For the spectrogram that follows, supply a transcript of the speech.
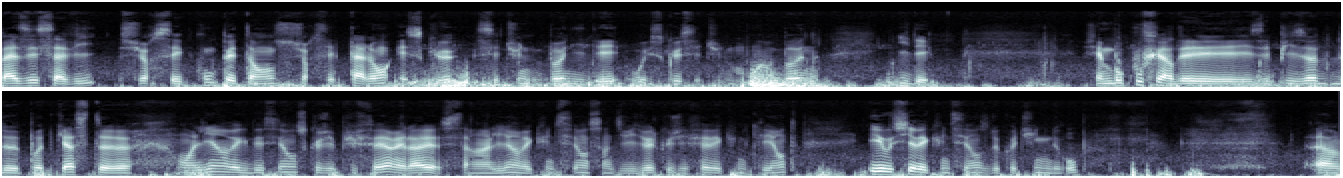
baser sa vie sur ses compétences, sur ses talents, est-ce que c'est une bonne idée ou est-ce que c'est une moins bonne idée? J'aime beaucoup faire des épisodes de podcast euh, en lien avec des séances que j'ai pu faire. Et là c'est un lien avec une séance individuelle que j'ai fait avec une cliente et aussi avec une séance de coaching de groupe. Euh,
